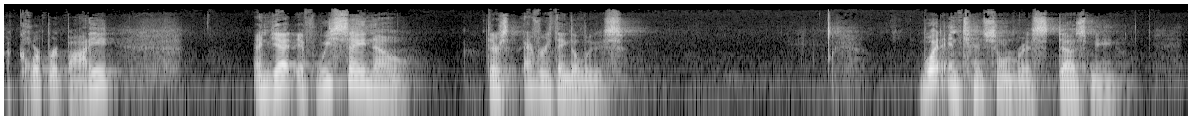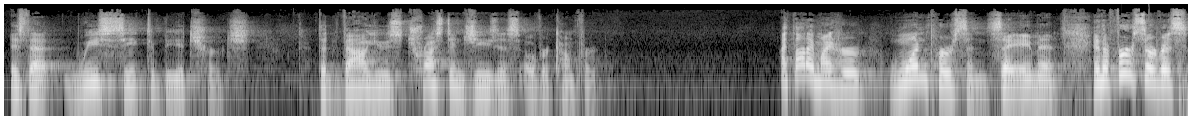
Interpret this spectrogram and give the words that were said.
a corporate body. And yet, if we say no, there's everything to lose. What intentional risk does mean is that we seek to be a church that values trust in Jesus over comfort. I thought I might heard one person say amen. In the first service,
